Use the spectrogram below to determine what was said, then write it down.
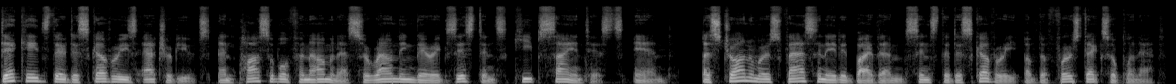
decades. Their discoveries attributes and possible phenomena surrounding their existence keep scientists and Astronomers fascinated by them since the discovery of the first exoplanet.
